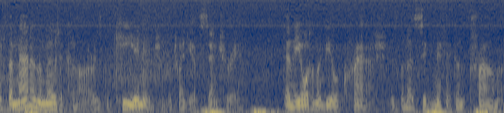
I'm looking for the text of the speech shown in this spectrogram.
If the man in the motor car is the key image of the 20th century, then the automobile crash is the most significant trauma.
